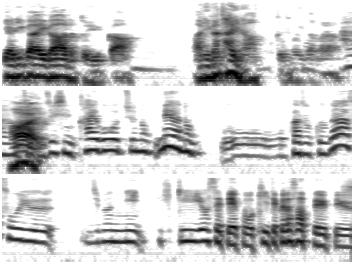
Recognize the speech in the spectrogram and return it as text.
やりがいがあるというか、ありがたいなと思いながら。はいご。自身介護中のねあのごご家族がそういう自分に引き寄せてこう聞いてくださってるっていうよ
